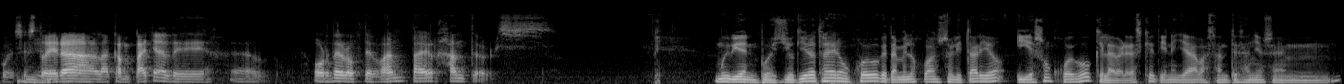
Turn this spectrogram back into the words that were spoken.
Pues esto era la campaña de eh, Order of the Vampire Hunters. Muy bien, pues yo quiero traer un juego que también lo juego en solitario y es un juego que la verdad es que tiene ya bastantes años en,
